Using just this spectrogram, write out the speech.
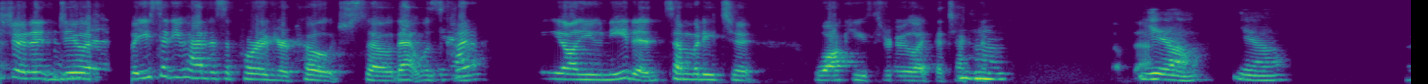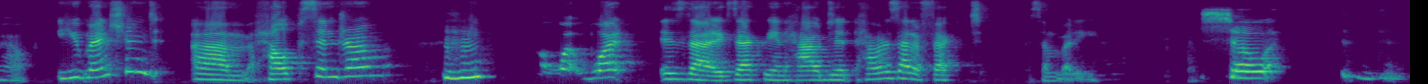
shouldn't do it but you said you had the support of your coach so that was yeah. kind of all you needed somebody to walk you through like the technical mm-hmm that. Yeah, yeah. Wow. You mentioned um, HELLP syndrome. Mm-hmm. What what is that exactly, and how did how does that affect somebody? So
